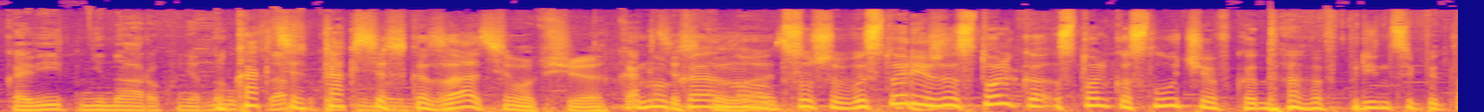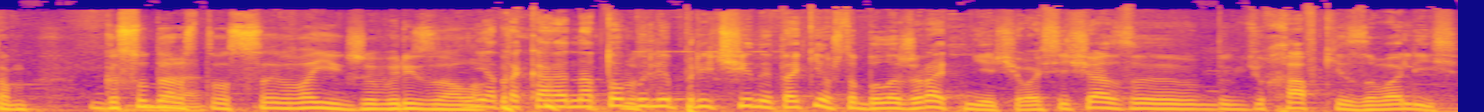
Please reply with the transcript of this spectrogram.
ковид не на руку, ни Ну как, тебе, как тебе сказать вообще? Как Ну-ка, тебе сказать? ну, слушай, в истории же столько, столько случаев, когда, в принципе, там государство своих же вырезало. Нет, так а на то были причины таким, что было жрать нечего. А сейчас э, хавки завались.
